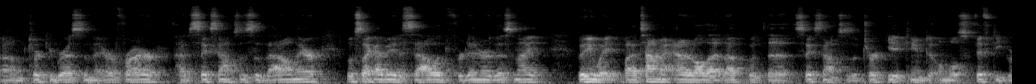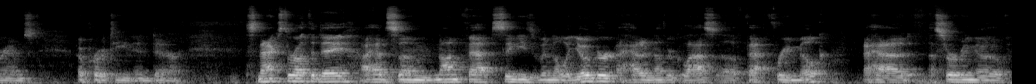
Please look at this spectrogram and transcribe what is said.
Um, turkey breasts in the air fryer. I had six ounces of that on there. Looks like I made a salad for dinner this night. But anyway, by the time I added all that up with the six ounces of turkey, it came to almost 50 grams of protein in dinner. Snacks throughout the day, I had some non-fat Siggi's vanilla yogurt. I had another glass of fat-free milk. I had a serving of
